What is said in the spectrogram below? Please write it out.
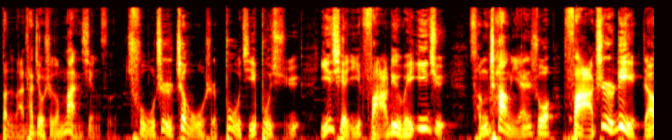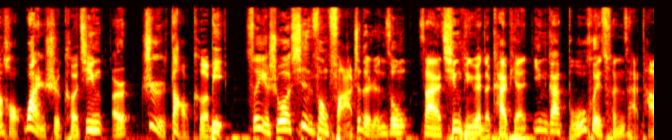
本来他就是个慢性子，处置政务是不疾不徐，一切以法律为依据，曾畅言说：“法治立，然后万事可经，而治道可避。”所以说，信奉法治的仁宗在《清平乐》的开篇应该不会存在他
